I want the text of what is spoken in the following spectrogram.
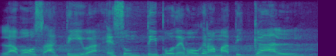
la voz activa es un tipo de voz gramatical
